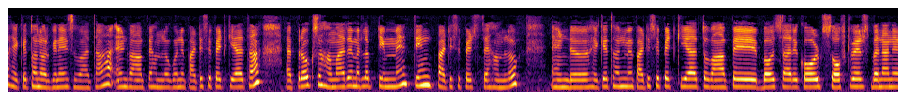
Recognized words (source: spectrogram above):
हैकेथॉन ऑर्गेनाइज हुआ था एंड वहाँ पे हम लोगों ने पार्टिसिपेट किया था अप्रोक्स हमारे मतलब टीम में तीन पार्टिसिपेट्स थे हम लोग एंड हैकेथॉन में पार्टिसिपेट किया तो वहाँ पे बहुत सारे कोड सॉफ्टवेयर्स बनाने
